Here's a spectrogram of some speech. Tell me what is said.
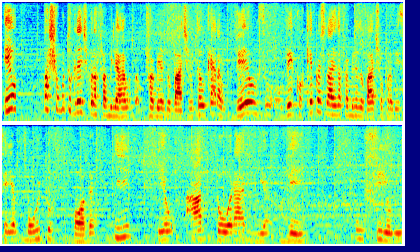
Eu acho muito grande pela família, família do Batman. Então, cara, ver, ver qualquer personagem da família do Batman pra mim seria muito foda. E eu adoraria ver um filme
